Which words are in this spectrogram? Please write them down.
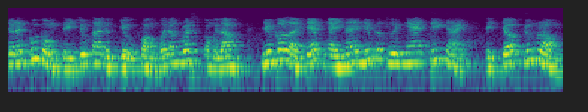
cho đến cuối cùng thì chúng ta được dự phần với đấng Christ câu 15 như có lời chép, ngày nay nếu các ngươi nghe tiếng ngài thì chớ cứng lòng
